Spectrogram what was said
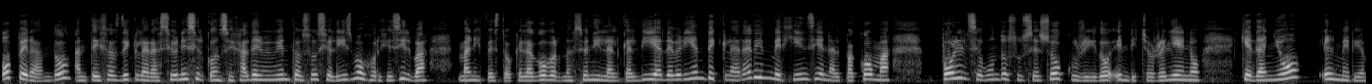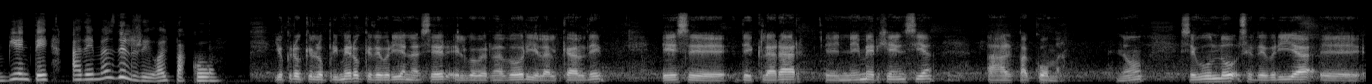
operando. Ante esas declaraciones, el concejal del Movimiento al Socialismo, Jorge Silva, manifestó que la gobernación y la alcaldía deberían declarar emergencia en Alpacoma por el segundo suceso ocurrido en dicho relleno, que dañó el medio ambiente, además del río Alpacó. Yo creo que lo primero que deberían hacer el gobernador y el alcalde es eh, declarar en emergencia a Alpacoma. ¿no? Segundo, se debería eh,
